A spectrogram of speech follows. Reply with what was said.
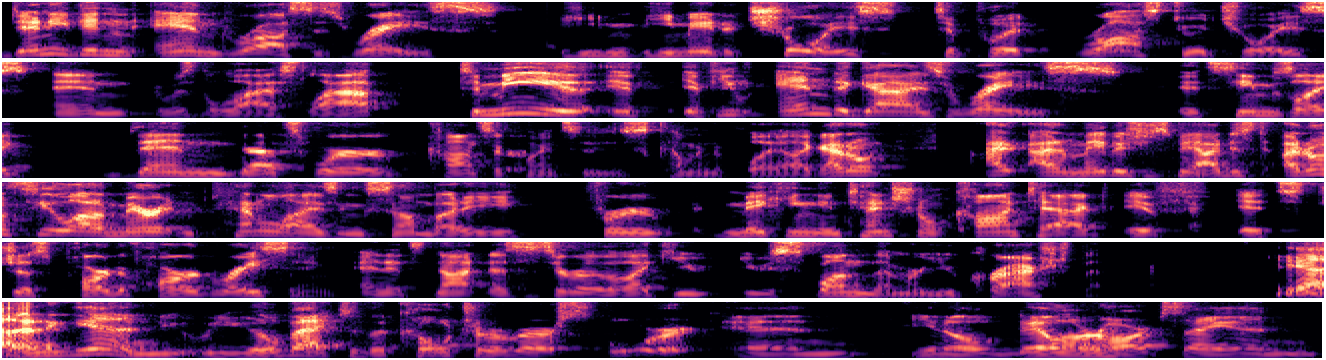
Denny didn't end Ross's race. He he made a choice to put Ross to a choice, and it was the last lap. To me, if if you end a guy's race, it seems like then that's where consequences come into play. Like I don't, I, I maybe it's just me. I just I don't see a lot of merit in penalizing somebody for making intentional contact if it's just part of hard racing and it's not necessarily like you you spun them or you crashed them. Yeah, and again, you, you go back to the culture of our sport, and you know Dale Earnhardt saying,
